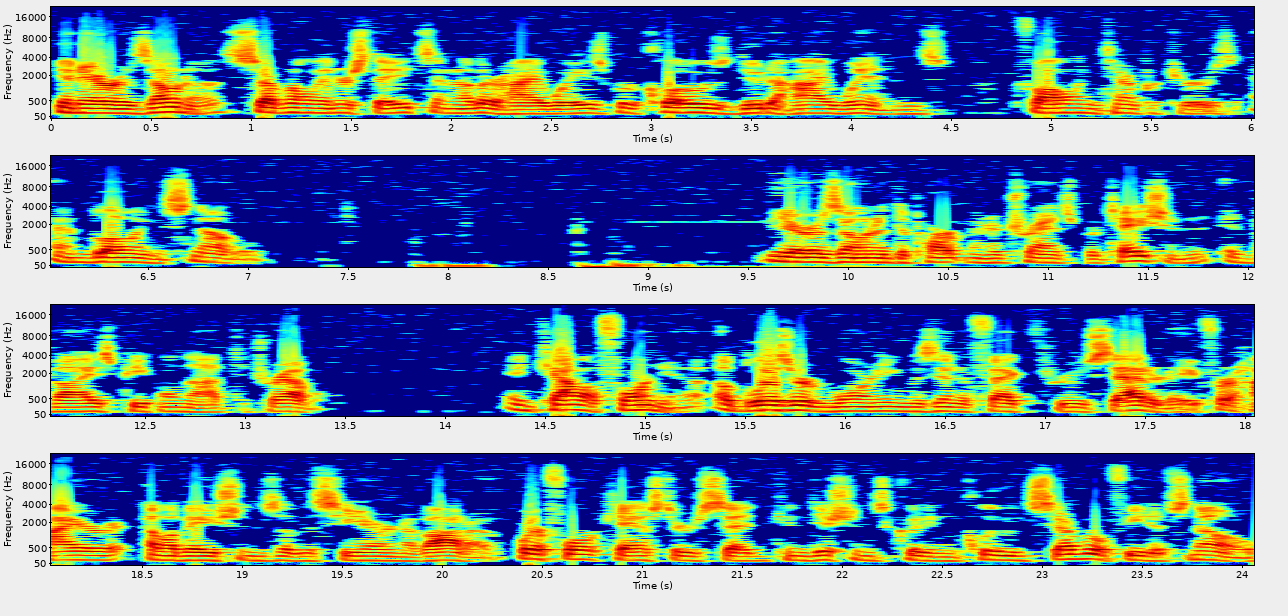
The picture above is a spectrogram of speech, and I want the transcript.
In Arizona, several interstates and other highways were closed due to high winds, falling temperatures, and blowing snow. The Arizona Department of Transportation advised people not to travel. In California, a blizzard warning was in effect through Saturday for higher elevations of the Sierra Nevada, where forecasters said conditions could include several feet of snow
